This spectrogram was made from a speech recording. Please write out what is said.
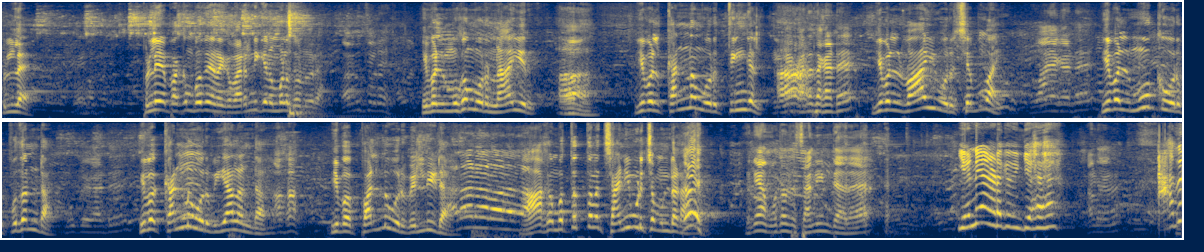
பிள்ளை. பிள்ளைய பார்க்கும்போது எனக்கு வர்ணிக்கணும் போல தோணுறா இவள் முகம் ஒரு ஞாயிறு. இவள் கண்ணம் ஒரு திங்கள். இவள் வாய் ஒரு செவ்வாய். இவள் மூக்கு ஒரு புதன்டா இவ கண்ணு ஒரு வியாழன்டா. இவ பல்லு ஒரு வெள்ளிடா. ஆக மொத்தத்துல சனி முடிச்ச முண்டடா. ஏய், என்னையா முதல்ல சனின்ட்டாத என்ன நடக்குது இங்க அது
